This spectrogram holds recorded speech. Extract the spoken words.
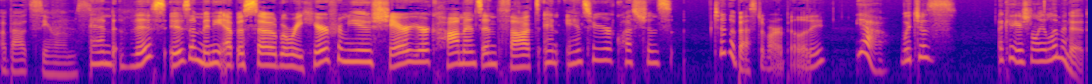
about serums. And this is a mini episode where we hear from you, share your comments and thoughts, and answer your questions to the best of our ability. Yeah, which is occasionally limited.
